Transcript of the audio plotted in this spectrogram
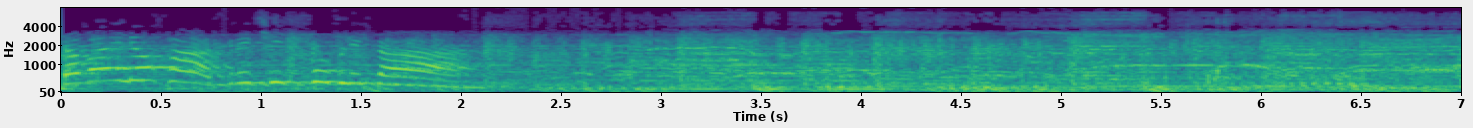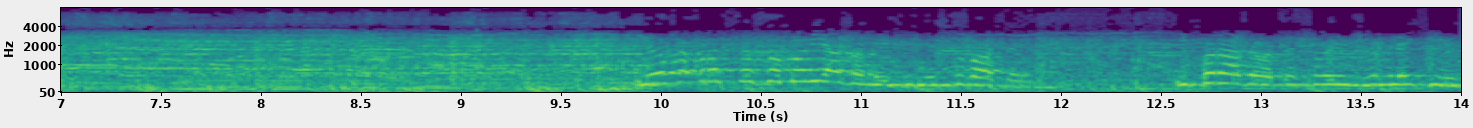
Давай, Льоха, кричить публіка. Льоха просто зобов'язаний фінішувати і порадувати своїх земляків.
